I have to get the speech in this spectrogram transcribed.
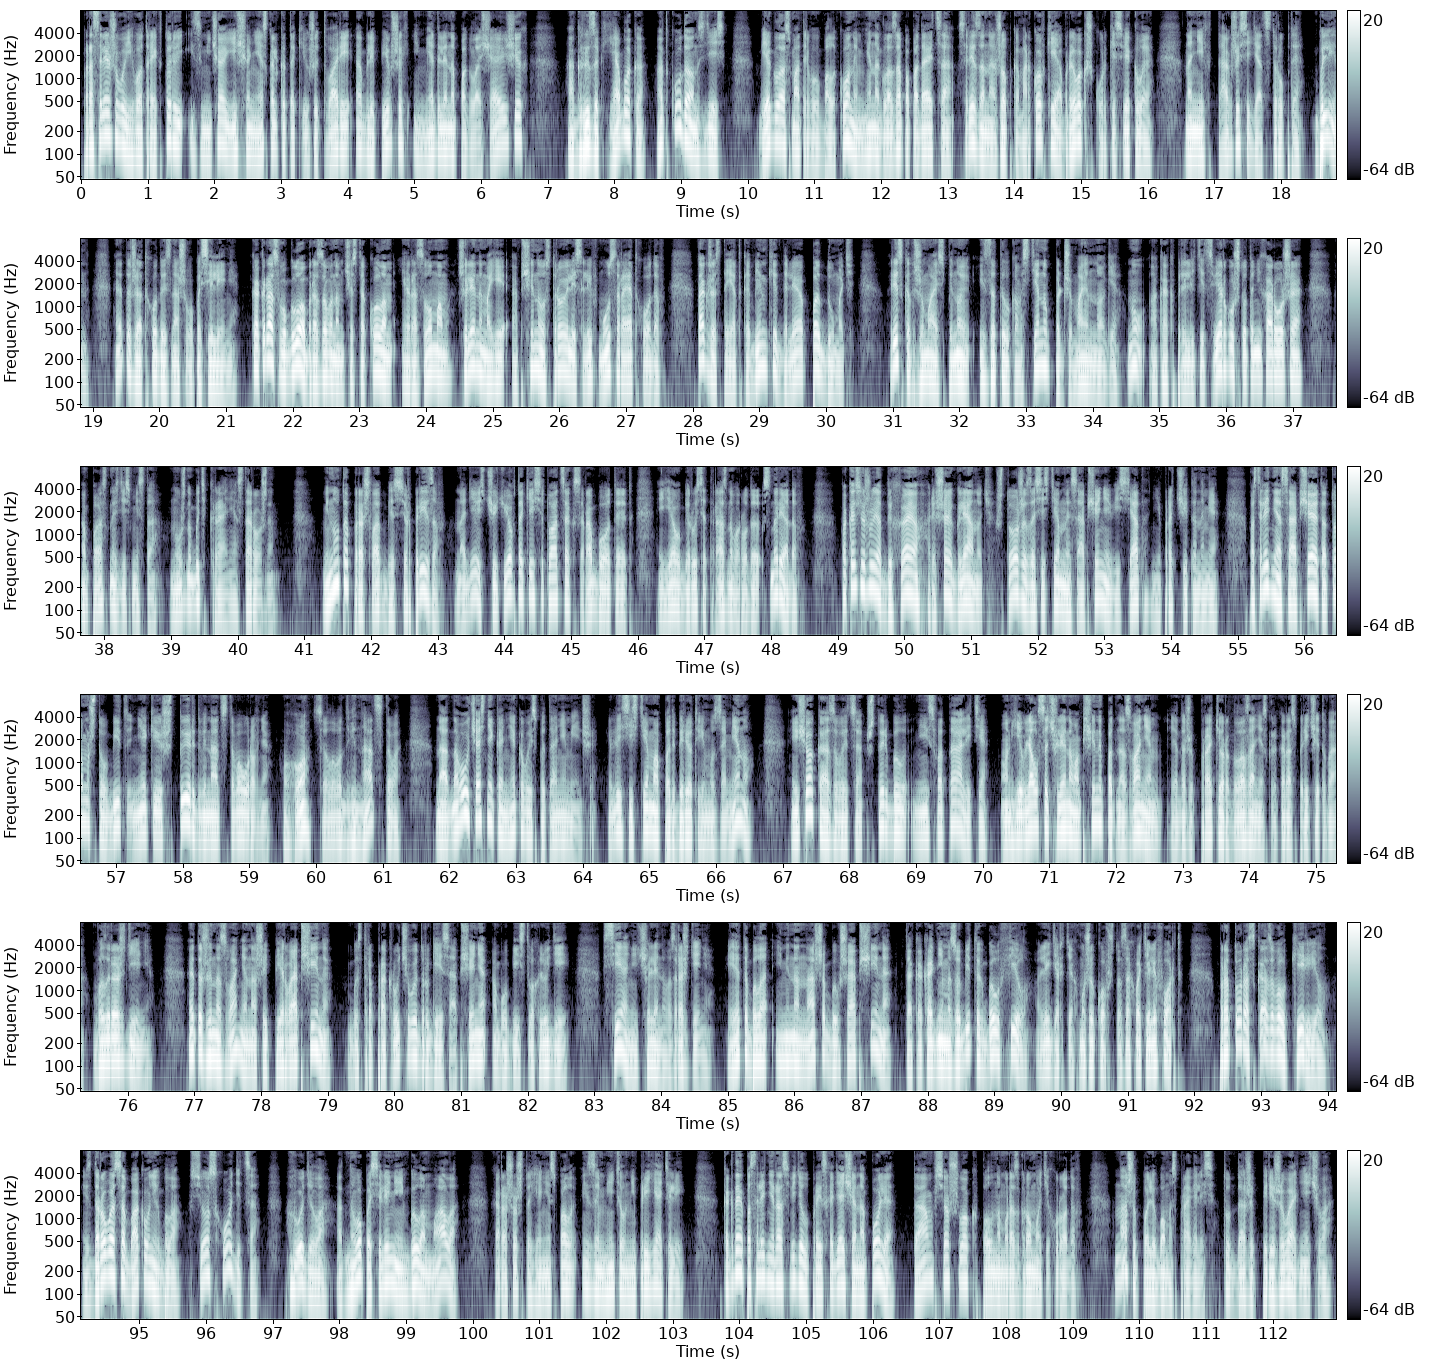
Прослеживаю его траекторию и замечаю еще несколько таких же тварей, облепивших и медленно поглощающих. Огрызок яблока? Откуда он здесь? Бегло осматриваю балкон, и мне на глаза попадается срезанная жопка морковки и обрывок шкурки свеклы. На них также сидят струпты. Блин, это же отходы из нашего поселения. Как раз в углу, образованном чистоколом и разломом, члены моей общины устроили слив мусора и отходов. Также стоят кабинки для «подумать». Резко вжимаю спиной и затылком в стену, поджимаю ноги. Ну, а как прилетит сверху что-то нехорошее? Опасны здесь места. Нужно быть крайне осторожным. Минута прошла без сюрпризов. Надеюсь, чутье в таких ситуациях сработает, и я уберусь от разного рода снарядов. Пока сижу и отдыхаю, решаю глянуть, что же за системные сообщения висят непрочитанными. Последнее сообщает о том, что убит некий штырь 12 уровня. Ого, целого 12 -го? На одного участника некого испытания меньше. Или система подберет ему замену? Еще оказывается, Штырь был не из фаталити. Он являлся членом общины под названием, я даже протер глаза несколько раз перечитывая, «Возрождение». Это же название нашей первой общины. Быстро прокручиваю другие сообщения об убийствах людей. Все они члены Возрождения. И это была именно наша бывшая община, так как одним из убитых был Фил, лидер тех мужиков, что захватили форт. Про то рассказывал Кирилл, и здоровая собака у них была. Все сходится. Вот дела. Одного поселения им было мало. Хорошо, что я не спал и заметил неприятелей. Когда я последний раз видел происходящее на поле, там все шло к полному разгрому этих уродов. Наши по-любому справились. Тут даже переживать нечего.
